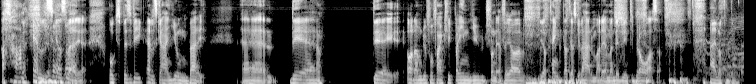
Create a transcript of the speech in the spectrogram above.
Alltså han älskar Sverige. Och specifikt älskar han Ljungberg. Eh, det, det, Adam, du får fan klippa in ljud från det, för jag, jag tänkte att jag skulle härma det, men det blir inte bra alltså. Nej, låt inte bra.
